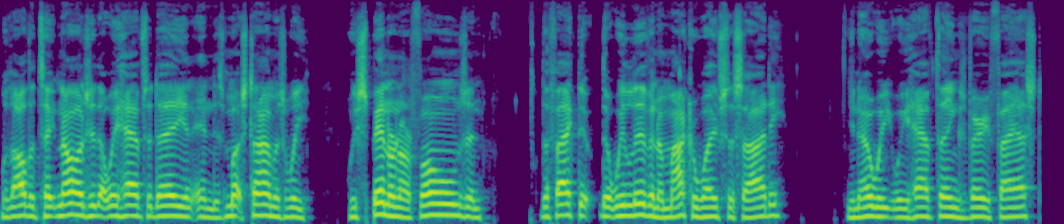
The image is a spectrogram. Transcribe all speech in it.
With all the technology that we have today and, and as much time as we, we spend on our phones and the fact that, that we live in a microwave society, you know, we, we have things very fast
